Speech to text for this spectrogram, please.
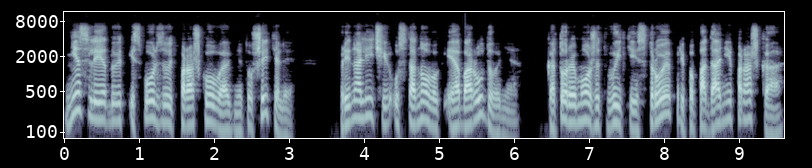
Не следует использовать порошковые огнетушители при наличии установок и оборудования, которое может выйти из строя при попадании порошка.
